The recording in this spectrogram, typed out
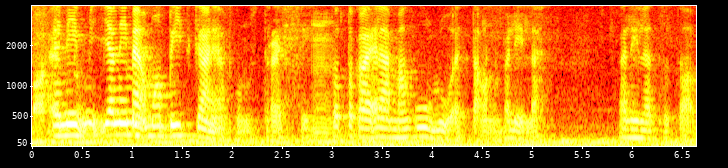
pahentuu. Ja, ni, ja nimenomaan pitkään jatkunut stressi. Mm. Totta kai elämään kuuluu, että on välillä, välillä tota,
